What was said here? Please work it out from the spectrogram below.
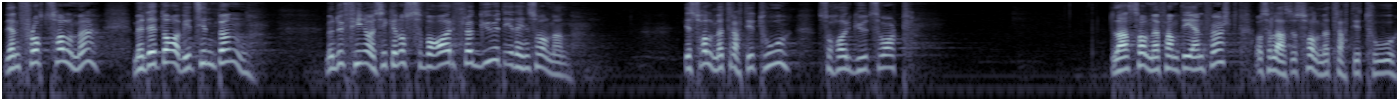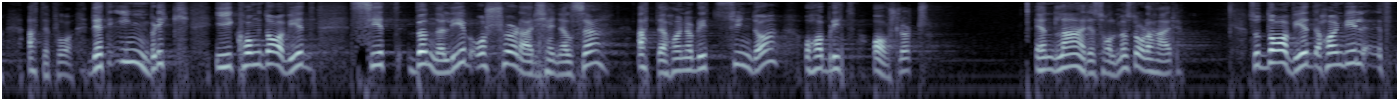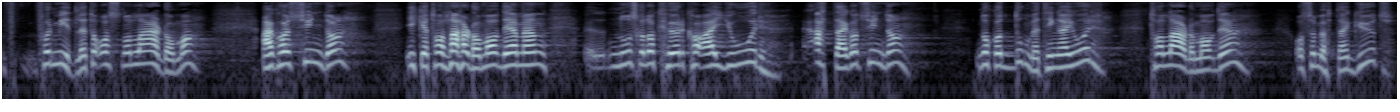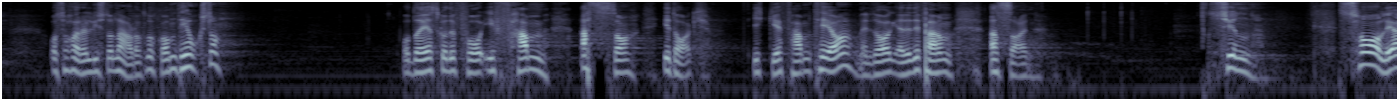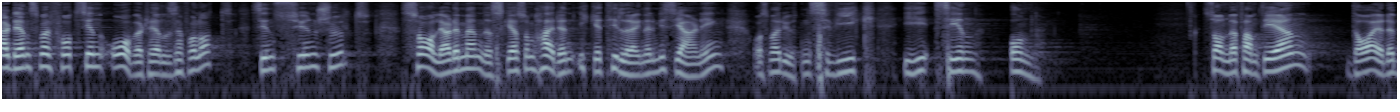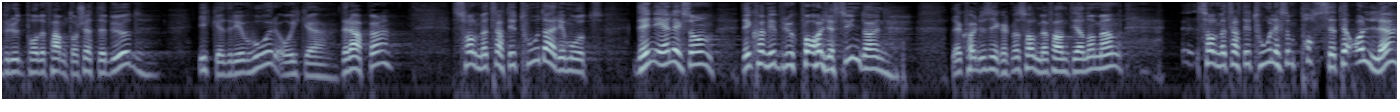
Det er en flott salme, men det er Davids bønn. Men du finner altså ikke noe svar fra Gud i den salmen. I Salme 32 så har Gud svart. Les Salme 51 først, og så leser du Salme 32 etterpå. Det er et innblikk i kong David sitt bønneliv og sjølerkjennelse etter han har blitt synda og har blitt avslørt. En læresalme, står det her. Så David han vil formidle til oss noen lærdommer. Jeg har synda. Ikke ta lærdom av det, men eh, nå skal dere høre hva jeg gjorde etter jeg hadde synda. Noen dumme ting jeg gjorde. Ta lærdom av det. Og så møtte jeg Gud, og så har jeg lyst til å lære dere noe om det også. Og det skal du få i fem s-er i dag. Ikke fem t-er, men i dag er det de fem s-ene. synd. Salig er den som har fått sin overtredelse forlatt, sin synd skjult. Salig er det mennesket som Herren ikke tilregner misgjerning, og som er uten svik i sin ånd. Salme 51, da er det brudd på det femte og sjette bud. Ikke driv hor og ikke drepe. Salme 32 derimot, den, liksom, den kan vi bruke på alle syndene. Det kan du sikkert med Salme 51 men Salme 32 liksom passer til alle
